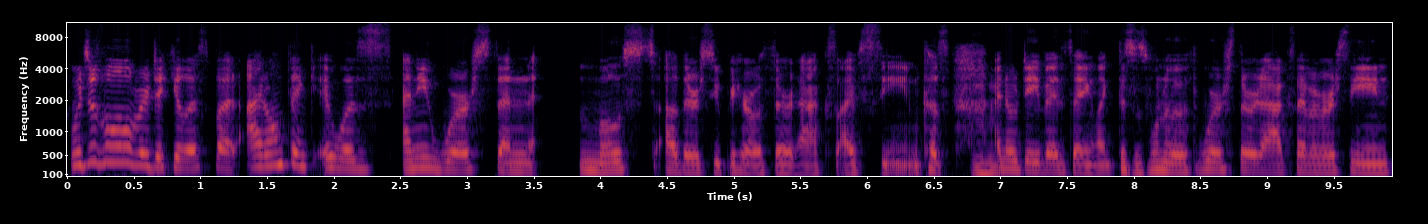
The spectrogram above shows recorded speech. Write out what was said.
which is a little ridiculous, but I don't think it was any worse than most other superhero third acts I've seen. Because mm-hmm. I know David saying like this is one of the worst third acts I've ever seen,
